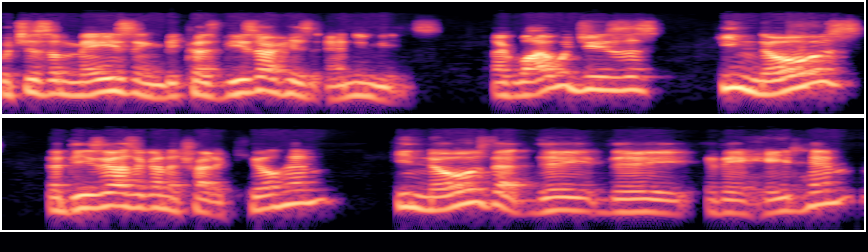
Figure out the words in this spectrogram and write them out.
which is amazing because these are his enemies like why would jesus he knows that these guys are going to try to kill him. He knows that they they they hate him,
